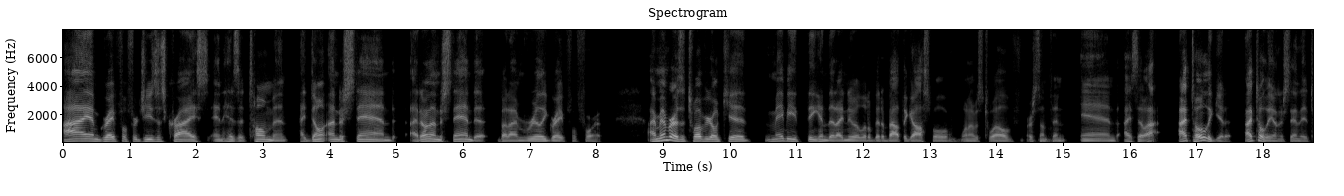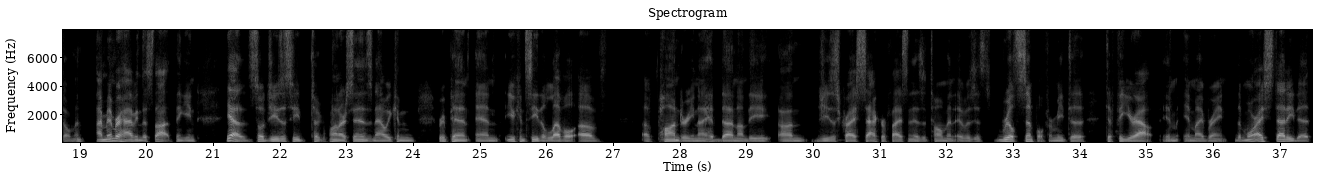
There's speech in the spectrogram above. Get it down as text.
I am grateful for Jesus Christ and his atonement. I don't understand, I don't understand it, but I'm really grateful for it. I remember as a 12 year old kid, maybe thinking that I knew a little bit about the gospel when I was 12 or something. And I said, well, I, I totally get it. I totally understand the atonement. I remember having this thought thinking, yeah, so Jesus, he took upon our sins. Now we can repent. And you can see the level of of pondering I had done on the on Jesus Christ's sacrifice and his atonement. It was just real simple for me to to figure out in in my brain. The more I studied it,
